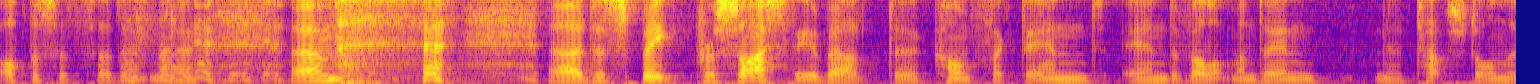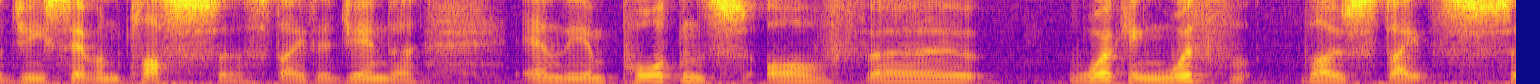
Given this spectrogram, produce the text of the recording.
opposites? I don't know. um, uh, to speak precisely about uh, conflict and, and development and you know, touched on the G7 plus uh, state agenda and the importance of working with those states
